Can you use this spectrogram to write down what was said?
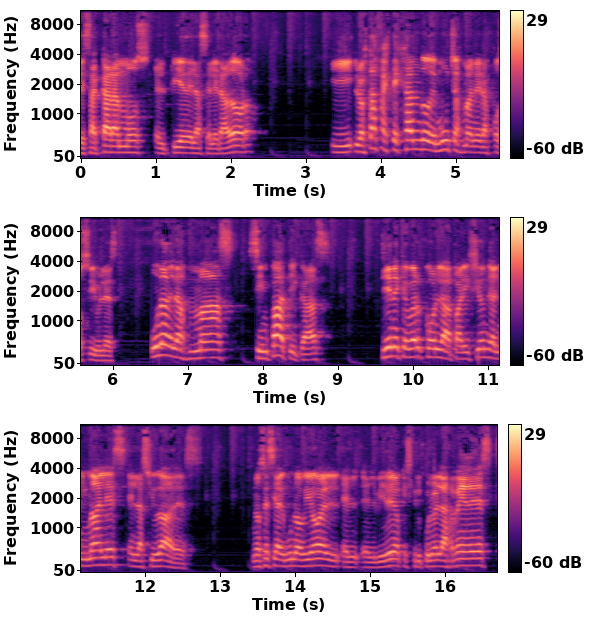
le sacáramos el pie del acelerador y lo está festejando de muchas maneras posibles. Una de las más simpáticas tiene que ver con la aparición de animales en las ciudades. No sé si alguno vio el, video que circuló en las redes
